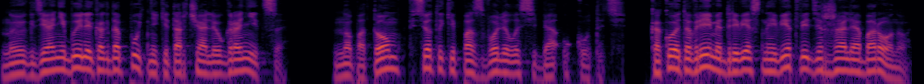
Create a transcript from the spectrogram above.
Ну и где они были, когда путники торчали у границы? Но потом все-таки позволило себя укутать. Какое-то время древесные ветви держали оборону,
